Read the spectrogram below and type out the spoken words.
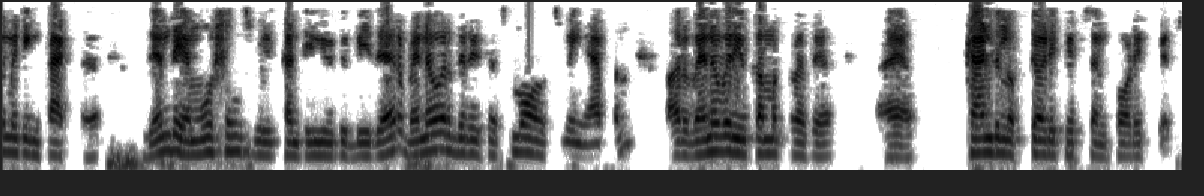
limiting factor then the emotions will continue to be there whenever there is a small swing happen or whenever you come across a, a candle of 30 pips and 40 pips.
